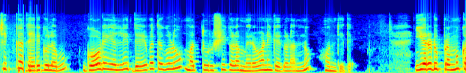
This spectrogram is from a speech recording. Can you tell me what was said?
ಚಿಕ್ಕ ದೇಗುಲವು ಗೋಡೆಯಲ್ಲಿ ದೇವತೆಗಳು ಮತ್ತು ಋಷಿಗಳ ಮೆರವಣಿಗೆಗಳನ್ನು ಹೊಂದಿದೆ. ಎರಡು ಪ್ರಮುಖ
